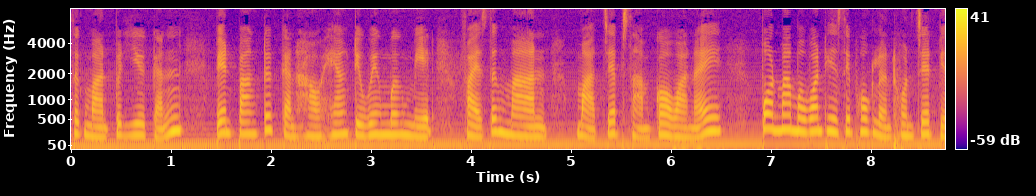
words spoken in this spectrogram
ซึกมันปึดยื้อกัน เป็นปังตึกกันเฮาแห้งติเวงเมืองมีดฝ่ายซึ่งมันมาเจ็บ3ก่อว่าไหนป่นมาเมื่อวันที่ 16 เหลือนธันวาคมปี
